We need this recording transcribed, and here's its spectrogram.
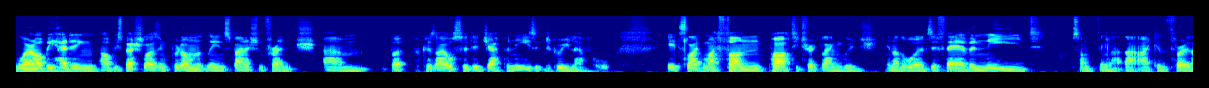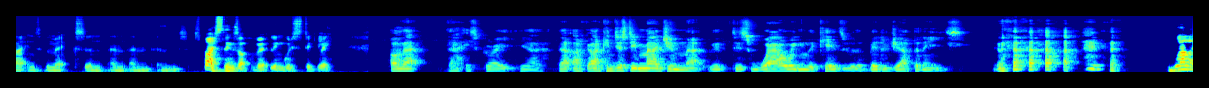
where I'll be heading, I'll be specialising predominantly in Spanish and French. Um, but because I also did Japanese at degree level, it's like my fun party trick language. In other words, if they ever need something like that, I can throw that into the mix and and, and, and spice things up a bit linguistically. Oh, that that is great. Yeah, that, I, I, can just imagine that just wowing the kids with a bit of Japanese. well,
